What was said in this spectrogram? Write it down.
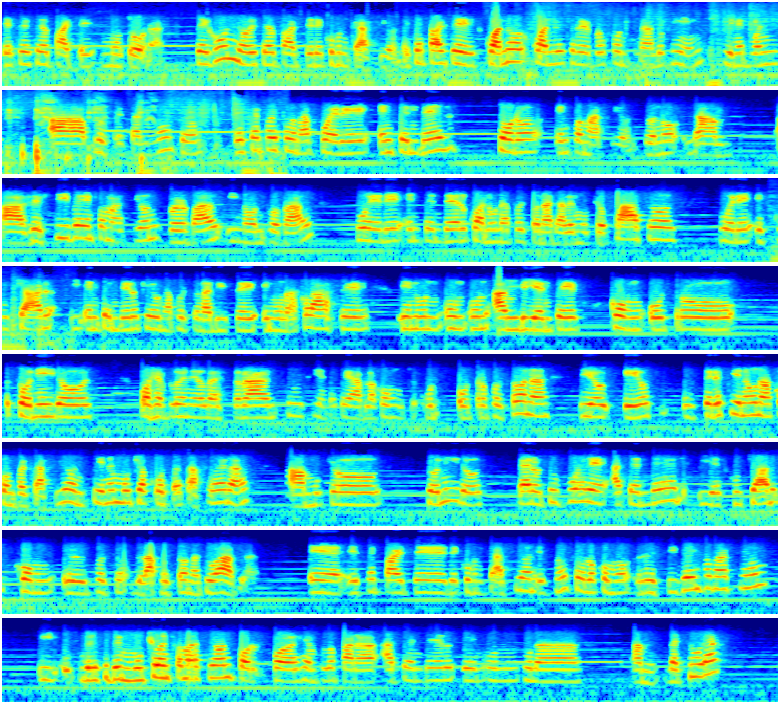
Esa es la parte motora. Segundo es la parte de comunicación. Esa parte es cuando, cuando el cerebro funcionando bien, tiene buen uh, procesamiento, esa persona puede entender toda información. Solo, um, uh, recibe información verbal y no verbal puede entender cuando una persona da muchos pasos, puede escuchar y entender que una persona dice en una clase, en un, un, ambiente con otros sonidos. Por ejemplo, en el restaurante, tú sientes que habla con otra persona y ellos, ustedes tienen una conversación, tienen muchas cosas afuera, a muchos sonidos pero tú puedes atender y escuchar con el, la persona tú hablas. Eh, esta parte de comunicación es no solo como recibir información y recibir mucha información, por, por ejemplo, para atender en una lectura,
